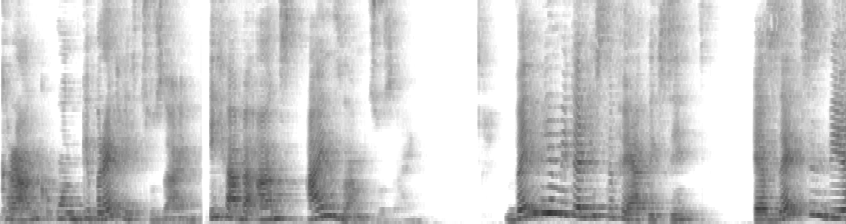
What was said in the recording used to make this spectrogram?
krank und gebrechlich zu sein. Ich habe Angst, einsam zu sein. Wenn wir mit der Liste fertig sind, ersetzen wir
